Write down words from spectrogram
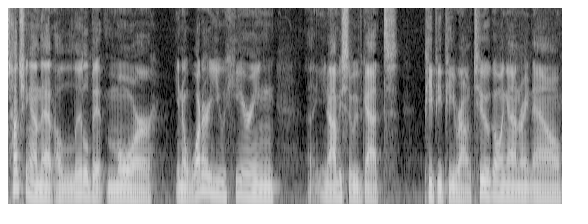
touching on that a little bit more, you know, what are you hearing? Uh, you know, obviously we've got PPP round two going on right now.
